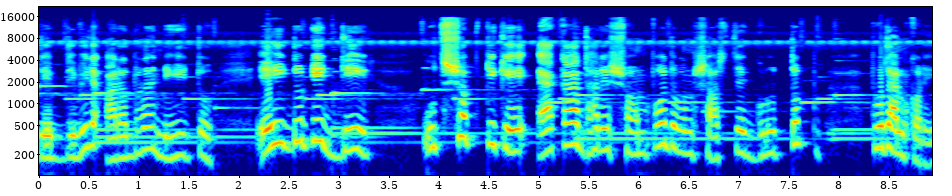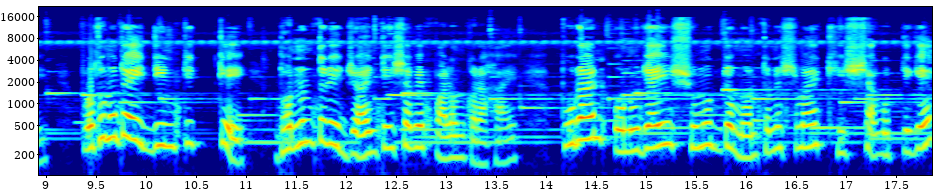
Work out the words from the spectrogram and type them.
দেবদেবীর আরাধনা নিহিত। এই দুটি দিক উৎসবটিকে একাধারে সম্পদ এবং স্বাস্থ্যের গুরুত্ব প্রদান করে। প্রথমত এই দিনটিকে ধন্বন্তরীর জয়ন্তী হিসাবে পালন করা হয়। পুরাণ অনুযায়ী সমুদ্র মন্থনের সময় ক্ষীরসাগর থেকে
